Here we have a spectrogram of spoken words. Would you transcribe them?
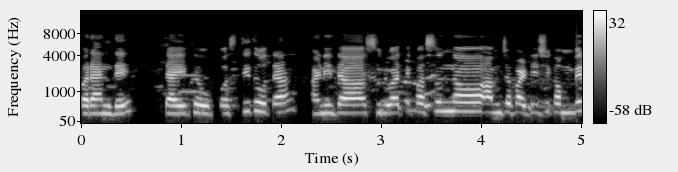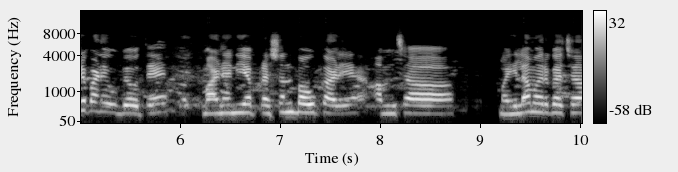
परांदे. त्या इथे उपस्थित होत्या आणि त्या सुरुवातीपासून आमच्या पाठीशी खंबीरपणे उभे होते. माननीय प्रशांत भाऊ काळे आमच्या महिला वर्गाच्या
